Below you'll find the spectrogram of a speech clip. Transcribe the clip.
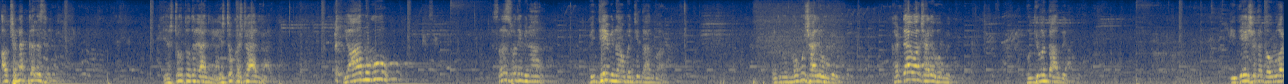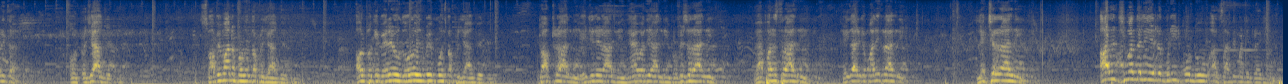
ಅವು ಚೆನ್ನಾಗಿ ಕಲಿಸ್ರಿ ಎಷ್ಟೋ ತೊಂದರೆ ಆಗಲಿ ಎಷ್ಟೋ ಕಷ್ಟ ಆಗಲಿ ಯಾವ ಮಗು ಸರಸ್ವತಿ ವಿನ ವಿದ್ಯೆ ವಿನ ವಂಚಿತ ಆಗಬಾರ್ದು ಒಂದು ಮಗು ಶಾಲೆ ಹೋಗ್ಬೇಕು ಕಡ್ಡಾಯವಾಗಿ ಶಾಲೆಗೆ ಹೋಗ್ಬೇಕು ಬುದ್ಧಿವಂತ ಆಗಬೇಕು ಈ ದೇಶದ ಗೌರವಾನ್ವಿತ ಅವ್ರ ಪ್ರಜೆ ಆಗಬೇಕು ಸ್ವಾಭಿಮಾನ ಪಡುವಂಥ ಪ್ರಜೆ ಆಗಬೇಕು. ಅವ್ರ ಬಗ್ಗೆ ಬೇರೆಯವ್ರ ಗೌರವ ಇರಬೇಕು ಅಂತ ಪ್ರಜೆ ಆಗಬೇಕು. ಡಾಕ್ಟರ್ ಆಗಲಿ ಇಂಜಿನಿಯರ್ ಆಗಲಿ, ನ್ಯಾಯವಾದಿ ಆಗಲಿ ಪ್ರೊಫೆಸರ್ ಆಗಲಿ ವ್ಯಾಪಾರಸ್ಥರಾಗಲಿ ಕೈಗಾರಿಕೆ ಮಾಲೀಕರಾಗಲಿ ಲೆಕ್ಚರರ್ ಆಗಲಿ, ಆದರೆ ಜೀವನದಲ್ಲಿ ಏನೋ ಗುರಿ ಇಟ್ಕೊಂಡು ಅದು ಸಾಧನೆ ಮಾಡಲಿಕ್ಕೆ ಪ್ರಯತ್ನ ಮಾಡಬೇಕು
